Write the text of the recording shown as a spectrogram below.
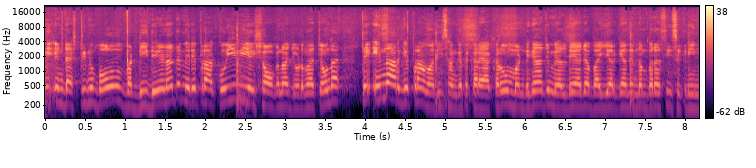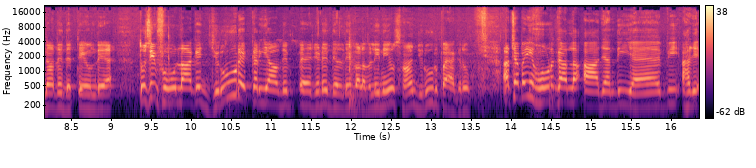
ਕਿ ਇੰਡਸਟਰੀ ਨੂੰ ਬਹੁਤ ਵੱਡੀ ਦੇਣ ਹੈ ਤੇ ਮੇਰੇ ਭਰਾ ਕੋਈ ਵੀ ਇਸ ਸ਼ੌਕ ਨਾਲ ਜੁੜਨਾ ਚਾਹੁੰਦਾ ਤੇ ਇਹਨਾਂ ਵਰਗੇ ਭਰਾਵਾਂ ਦੀ ਸੰਗਤ ਕਰਿਆ ਕਰੋ। ਮੰਡੀਆਂ 'ਚ ਮਿਲਦੇ ਆ ਜਾਂ ਬਾਈ ਵਰਗਿਆਂ ਦੇ ਨੰਬਰ ਅਸੀਂ ਸਕਰੀਨਾਂ ਤੇ ਦਿੱਤੇ ਹੁੰਦੇ ਆ। ਤੁਸੀਂ ਫੋਨ ਲਾ ਕੇ ਜਰੂਰ ਇੱਕ ਵਾਰੀ ਆਪਦੇ ਜਿਹੜੇ ਦਿਲ ਦੇ ਬਲਬਲੇ ਨੇ ਉਹ ਸਾਹ ਜਰੂਰ ਪਾਇਆ ਕਰੋ। ਅੱਛਾ ਬਾਈ ਹੁਣ ਗੱਲ ਆ ਜਾਂਦੀ ਹੈ ਵੀ ਹਜੇ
